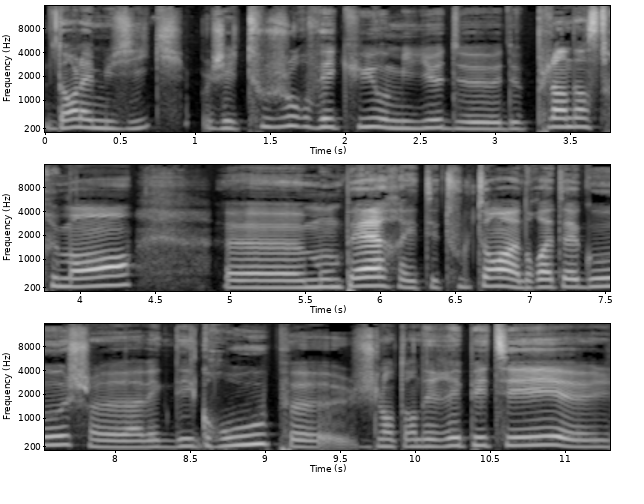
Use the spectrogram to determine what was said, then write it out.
dans la musique. J'ai toujours vécu au milieu de, plein d'instruments. Euh, mon père était tout le temps à droite à gauche euh, avec des groupes. je l'entendais répéter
